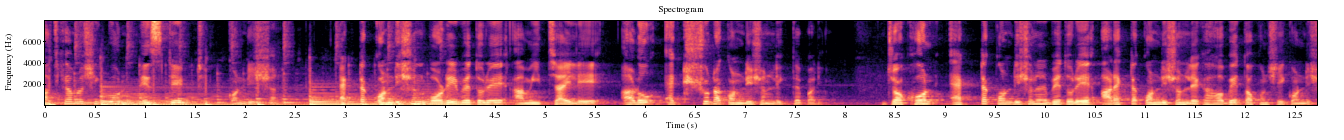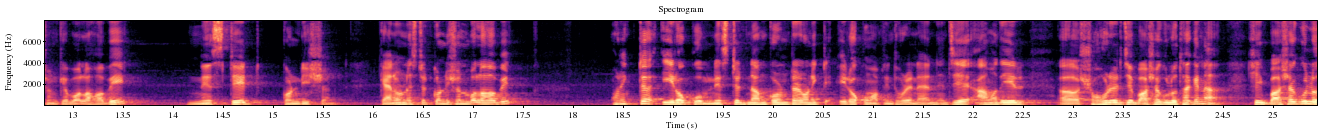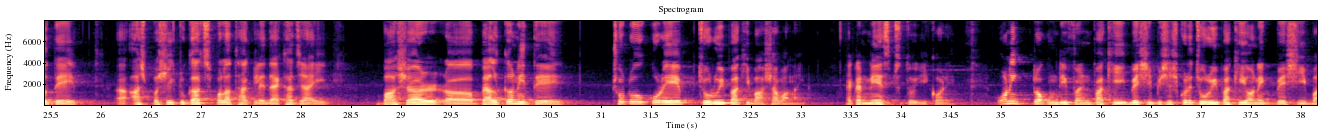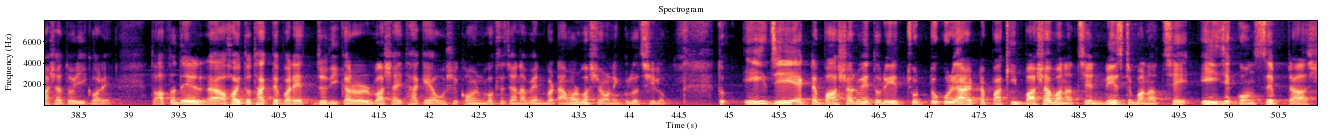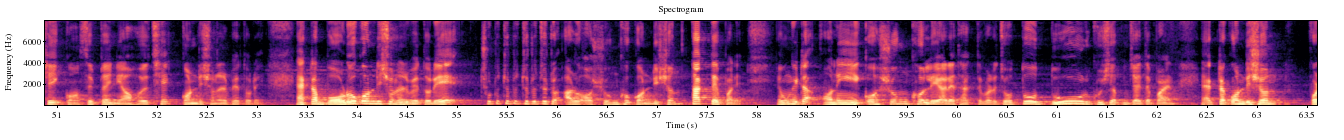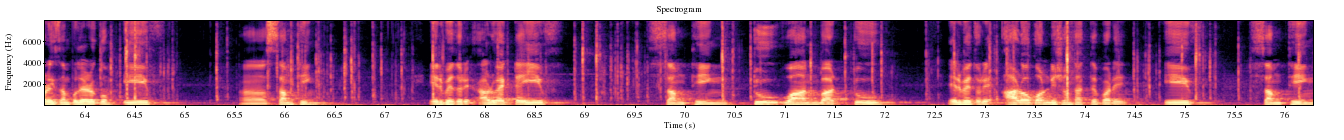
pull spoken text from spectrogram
আজকে আমরা শিখব নেস্টেড কন্ডিশন একটা কন্ডিশন বডির ভেতরে আমি চাইলে আরও একশোটা কন্ডিশন লিখতে পারি। যখন একটা কন্ডিশনের ভেতরে আরেকটা কন্ডিশন লেখা হবে, তখন সেই কন্ডিশনকে বলা হবে নেস্টেড কন্ডিশন কেন নেস্টেড কন্ডিশন বলা হবে? অনেকটা এরকম নেস্টেড নামকরণটা অনেকটা এরকম আপনি ধরে নেন যে আমাদের শহরের যে বাসাগুলো থাকে না, সেই বাসাগুলোতে আশপাশে একটু গাছপালা থাকলে দেখা যায় বাসার ব্যালকনিতে ছোট করে চড়ুই পাখি বাসা বানায়, একটা নেস্ট তৈরি করে। অনেক রকম ডিফারেন্ট পাখি, বেশি, বিশেষ করে চড়ুই পাখি অনেক বেশি বাসা তৈরি করে। তো আপনাদের হয়তো থাকতে পারে, যদি কারোর বাসায় থাকে, অবশ্যই কমেন্ট বক্সে জানাবেন বাট আমার বাসায় অনেকগুলো ছিল। তো এই যে একটা বাসার ভেতরে ছোট্ট করে আরেকটা পাখি বাসা বানাচ্ছে নেস্ট বানাচ্ছে, এই যে কনসেপ্টটা সেই কনসেপ্টটাই নেওয়া হয়েছে কন্ডিশনের ভেতরে। একটা বড় কন্ডিশনের ভেতরে ছোট ছোট ছোট ছোট আরও অসংখ্য কন্ডিশন থাকতে পারে, এবং এটা অনেক অসংখ্য লেয়ারে থাকতে পারে। যত দূর খুশি আপনি চাইতে পারেন। একটা কন্ডিশন ফর এক্সাম্পল এরকম ইফ সামথিং এর ভেতরে আরও একটা ইফ সামথিং টু ওয়ান বা টু এর ভেতরে আরও কন্ডিশন থাকতে পারে। ইফ সামথিং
